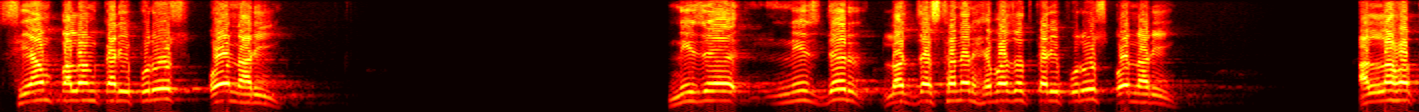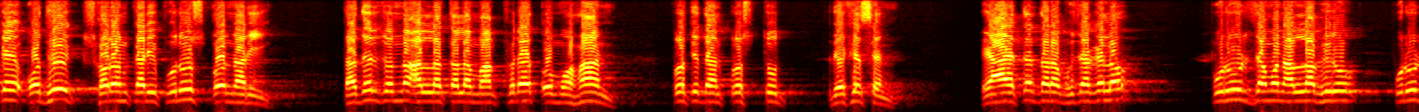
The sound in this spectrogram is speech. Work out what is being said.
সিয়াম পালনকারী পুরুষ ও নারী, নিজে, নিজদের লজ্জাস্থানের হেফাজতকারী পুরুষ ও নারী, আল্লাহকে অধিক স্মরণকারী পুরুষ ও নারী। তাদের জন্য আল্লাহ তালা মাগফিরাত ও মহান প্রতিদান প্রস্তুত রেখেছেন। এ আয়তের দ্বারা বোঝা গেল, পুরুষ যেমন আল্লাহ ভীরু, পুরুষ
